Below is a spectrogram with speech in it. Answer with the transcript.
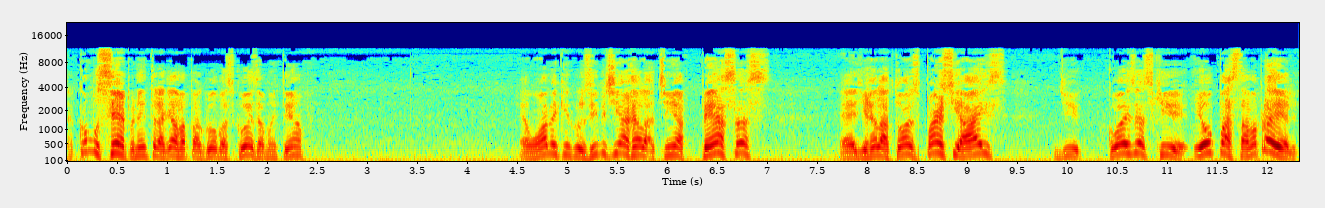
É como sempre, nem entregava para a Globo as coisas há muito tempo. É um homem que, inclusive, tinha, tinha peças é, de relatórios parciais de coisas que eu passava para ele.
